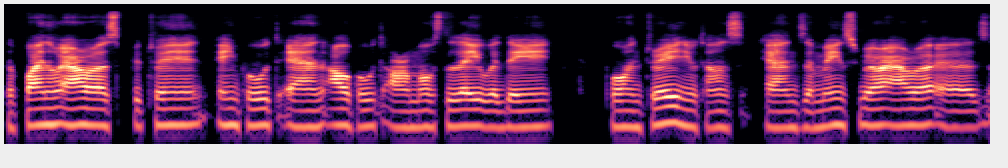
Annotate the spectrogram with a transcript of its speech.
The final errors between input and output are mostly within 0.3 newtons, and the mean square error is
